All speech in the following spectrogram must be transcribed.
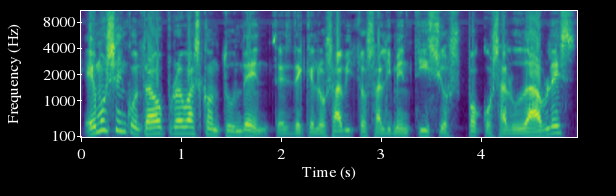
Hemos encontrado pruebas contundentes de que los hábitos alimenticios poco saludables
